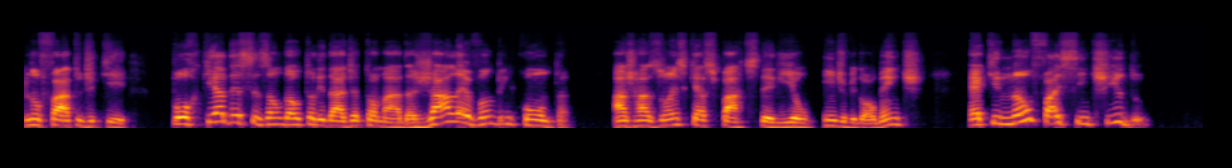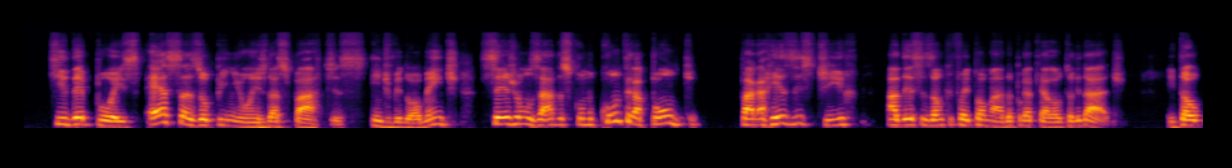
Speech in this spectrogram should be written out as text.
no fato de que porque a decisão da autoridade é tomada já levando em conta as razões que as partes teriam individualmente, é que não faz sentido que depois essas opiniões das partes individualmente sejam usadas como contraponto para resistir à decisão que foi tomada por aquela autoridade. Então,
